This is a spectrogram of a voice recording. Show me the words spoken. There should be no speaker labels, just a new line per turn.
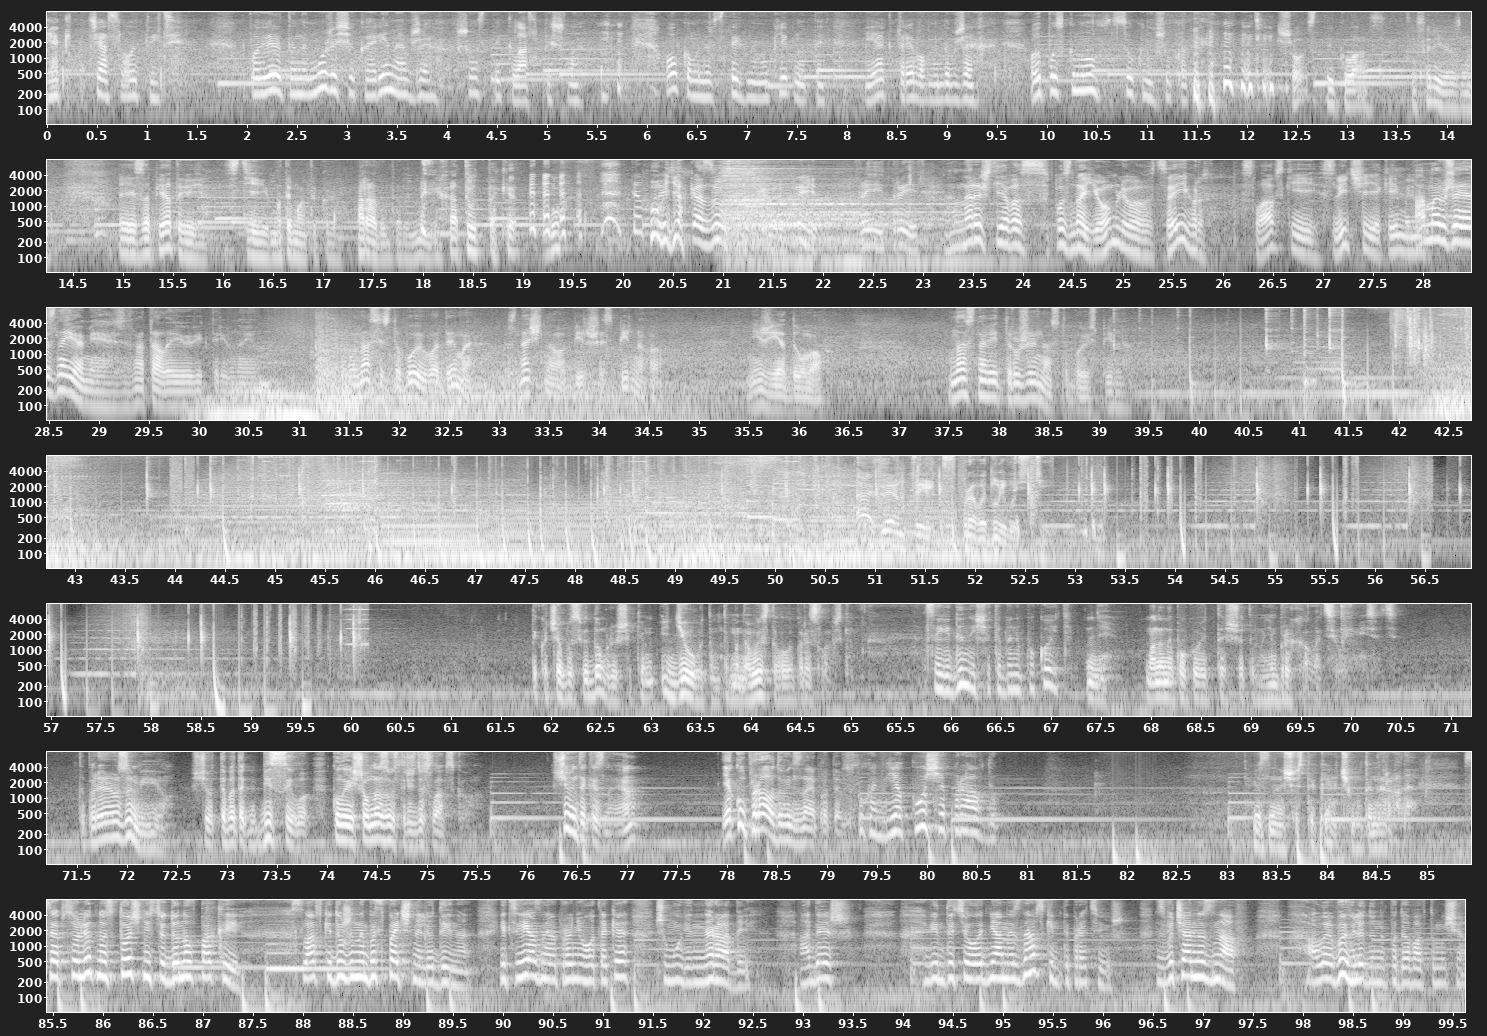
Як час летить. Повірити не можу, що Каріна вже в шостий клас пішла. Оком не встигнемо кліпнути, як треба буде вже випускну сукню шукати.
Шостий клас. Це серйозно. Я і за п'ятий з тією математикою ради дали міг, а тут таке. Ух. Ой, яка зустріч, Ігор, привіт.
Привіт, привіт.
Нарешті я вас познайомлю. Це Ігор Славський, слідчий, який мені.
А ми вже знайомі з Наталею Вікторівною. У нас із тобою, Вадиме, значно більше спільного, ніж я думав. У нас навіть дружина з тобою спільна.
Агенти справедливості.
Хоча б усвідомлюєш, яким ідіотом ти мене виставила перед Славським.
Це єдине, що тебе непокоїть.
Ні, мене непокоїть те, що ти мені брехала цілий місяць. Тепер я розумію, що тебе так бісило, коли я йшов на зустріч до Славського. Що він таке знає, а? Яку правду він знає про тебе?
Слухай, в яку ще правду?
Він знає щось таке, чому ти не рада.
Все абсолютно з точністю до навпаки. Славський дуже небезпечна людина. І це я знаю про нього таке, чому він не радий. Гадаєш, він до цього дня не знав, з ким ти працюєш? Звичайно, знав, але вигляду не подавав, тому що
